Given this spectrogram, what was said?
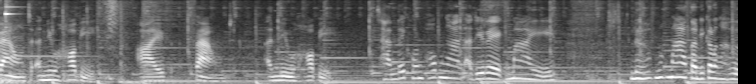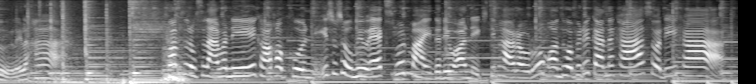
found a new hobby I've found a new hobby ฉันได้ค้นพบงานอดิเรกใหม่ เลิฟมาก ๆ ตอนนี้กำลังเห่อเลยละค่ะ วันนี้ขอขอบคุณ Isuzu Mu X รุ่นใหม่ The New Onyx ที่พาเราร่วมออนทัวร์ไปด้วยกันนะคะ สวัสดีค่ะ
